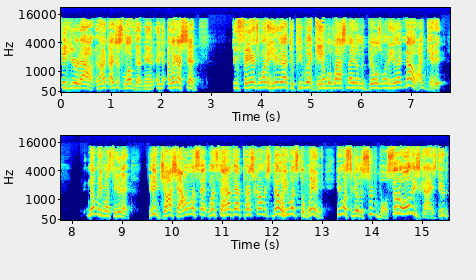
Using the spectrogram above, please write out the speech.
Figure it out. And I, I just love that, man. And, and like I said, do fans want to hear that? Do people that gambled last night on the Bills want to hear that? No, I get it. Nobody wants to hear that. You think Josh Allen wants that wants to have that press conference? No, he wants to win. He wants to go to the Super Bowl. So do all these guys, dude.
